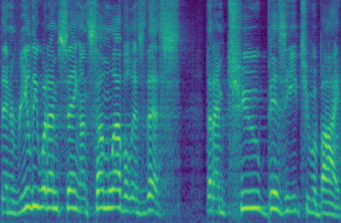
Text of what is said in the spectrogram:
then really what I'm saying on some level is this that I'm too busy to abide.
